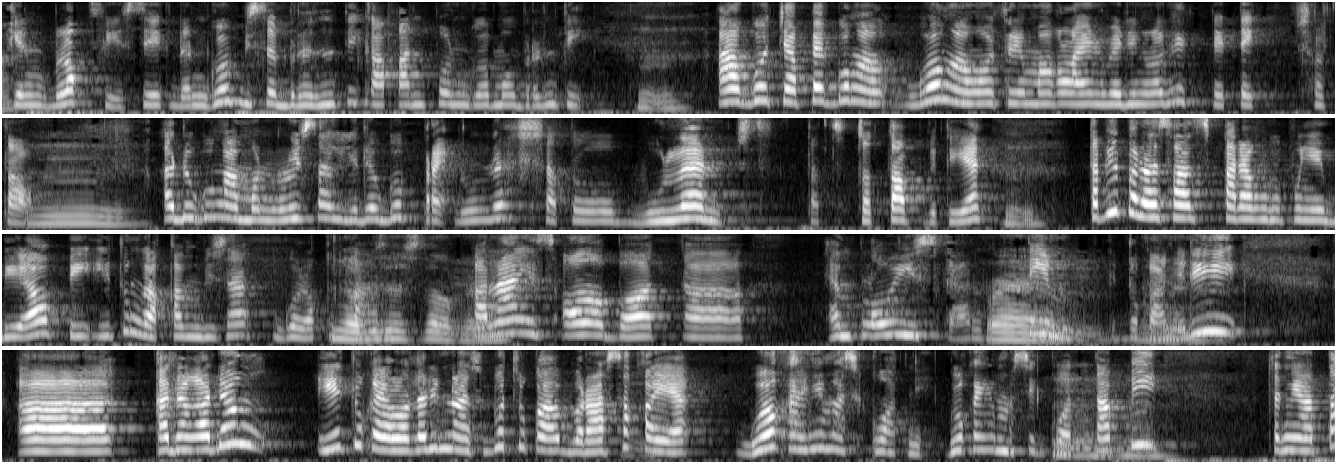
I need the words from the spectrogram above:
bikin blog fisik, dan gue bisa berhenti kapan pun gue mau berhenti. Ah gue capek, gue gak, gue nggak mau terima klien wedding lagi, titik, stop. Aduh gue nggak mau nulis lagi, jadi gue prek dulu deh satu bulan, stop gitu ya. Tapi pada saat sekarang gue punya BLP itu nggak akan bisa gue lakukan. Nggak bisa stop, ya? Karena it's all about uh, employees kan, Right. tim gitu kan. Jadi uh, kadang-kadang itu kayak lo tadi Nas, gue suka berasa kayak gue kayaknya masih kuat nih, gue kayaknya masih kuat. Tapi ternyata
